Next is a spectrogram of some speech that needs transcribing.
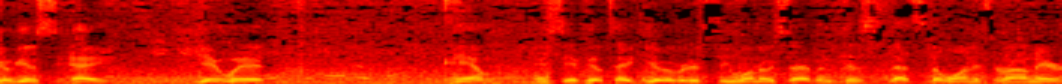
Go get a C- hey, get with him and see if he'll take you over to C107 because that's the one that's around there,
